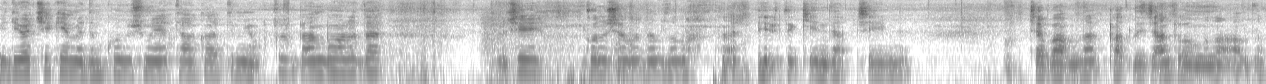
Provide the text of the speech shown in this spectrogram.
Video çekemedim, konuşmaya takatim yoktu. Ben bu arada şey konuşamadığım zamanlar evde kendi şeyimle çabamla patlıcan tohumunu aldım.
